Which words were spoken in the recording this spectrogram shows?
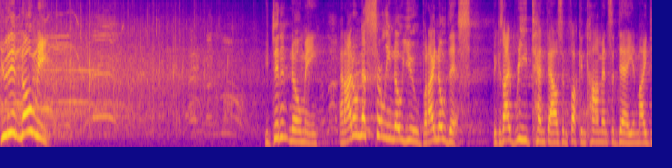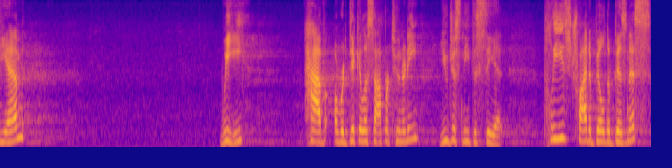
You didn't know me. You didn't know me. And I don't necessarily know you, but I know this because I read 10,000 fucking comments a day in my DM. We have a ridiculous opportunity you just need to see it. Please try to build a business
